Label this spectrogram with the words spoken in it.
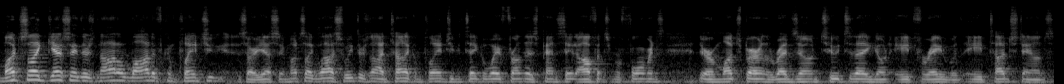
much like yesterday, there's not a lot of complaints. You sorry, yesterday, much like last week, there's not a ton of complaints you can take away from this Penn State offensive performance. They were much better in the red zone too today, going eight for eight with eight touchdowns.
